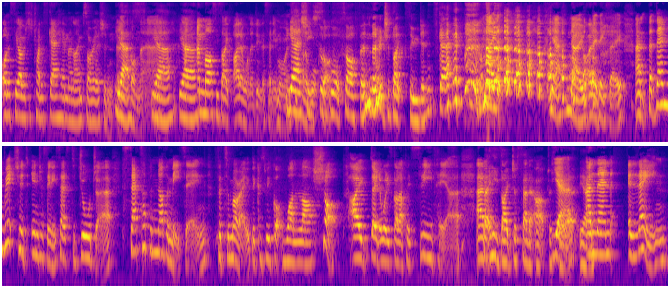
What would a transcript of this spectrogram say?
honestly, I was just trying to scare him and I'm sorry I shouldn't have yes, gone there. yeah, yeah. And Marcy's like, I don't want to do this anymore. And yeah, she, she walks sort off. of walks off, and then Richard's like, "So you didn't scare him?" I'm like, yeah, no, I don't think so. Um, but then Richard, interestingly, says to Georgia, set up another meeting for tomorrow because we've got one last shot. I don't know what he's got up his sleeve here. Um, But he's like, "Just set it up, just yeah. it." yeah. And then Elaine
